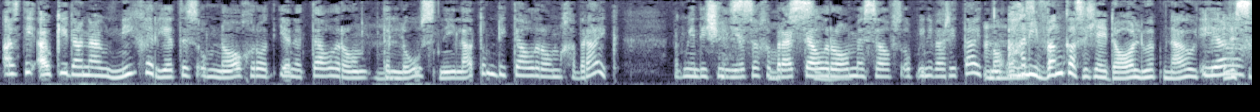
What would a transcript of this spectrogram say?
as die ouetjie dan nou nie gereed is om na graad 1 'n telraam te hmm. los nie, laat hom die telraam gebruik. Ek meen die Chinese gebruik telrame selfs op universiteit, maar mm. ons gaan die winkels as jy daar loop nou, ja, hulle se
